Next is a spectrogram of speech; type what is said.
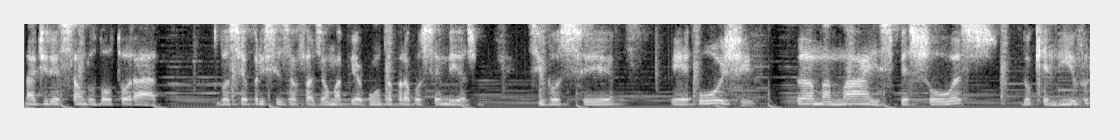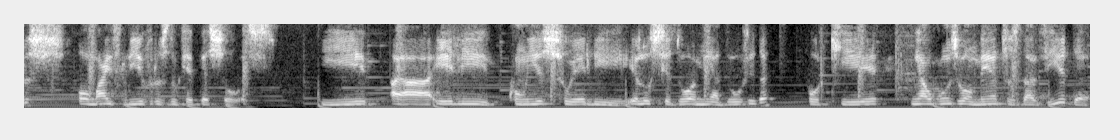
na direção do doutorado, você precisa fazer uma pergunta para você mesmo. Se você eh, hoje ama mais pessoas do que livros ou mais livros do que pessoas. E ah, ele, com isso, ele elucidou a minha dúvida, porque em alguns momentos da vida,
